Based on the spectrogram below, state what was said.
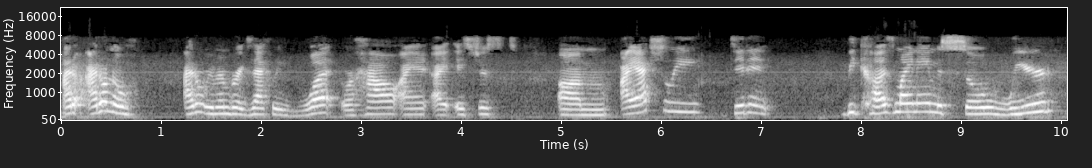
I don't, I don't know, I don't remember exactly what or how. I, I it's just um, I actually didn't because my name is so weird.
